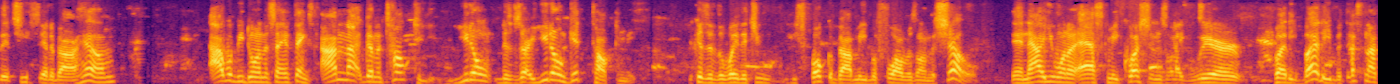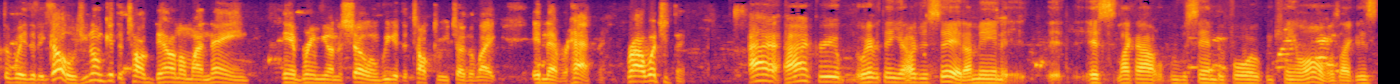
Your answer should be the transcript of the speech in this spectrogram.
that she said about him, I would be doing the same things. I'm not going to talk to you. You don't deserve. You don't get to talk to me because of the way that you you spoke about me before I was on the show. And now you want to ask me questions like we're buddy buddy, but that's not the way that it goes. You don't get to talk down on my name and bring me on the show, and we get to talk to each other like it never happened. Rob, what you think? I I agree with everything y'all just said. I mean, it, it, it's like I we were saying before we came on. It's like it's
